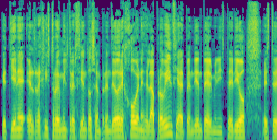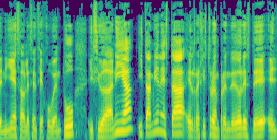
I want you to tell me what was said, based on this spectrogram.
que tiene el registro de 1.300 emprendedores jóvenes de la provincia, dependiente del Ministerio este, de Niñez, Adolescencia y Juventud y Ciudadanía. Y también está el registro de emprendedores de El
